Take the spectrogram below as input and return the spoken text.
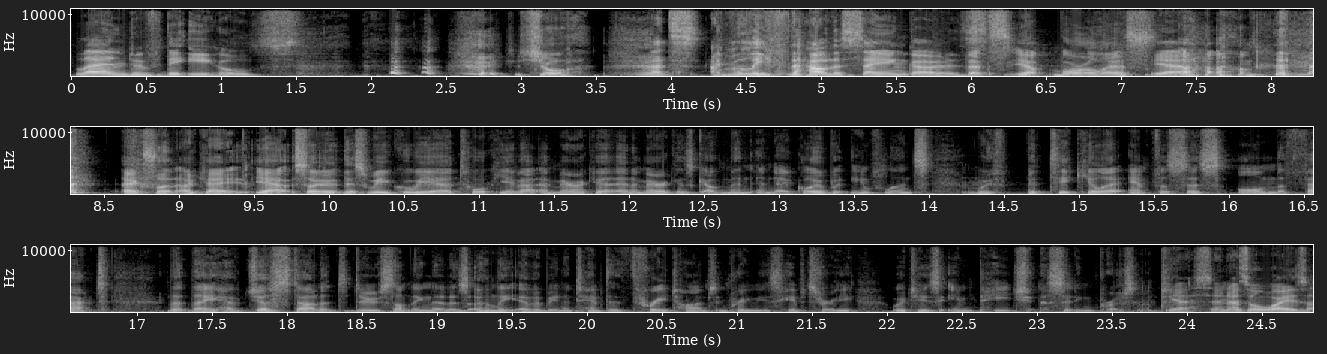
land of the eagles. Sure. That's I believe how the saying goes. That's yep, more or less. Yeah. Um, excellent. Okay. Yeah. So this week we are talking about America and America's government and their global influence, with particular emphasis on the fact that they have just started to do something that has only ever been attempted three times in previous history, which is impeach a sitting president. Yes, and as always, uh,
